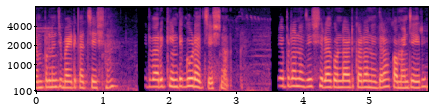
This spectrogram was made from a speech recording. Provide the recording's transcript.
టెంపుల్ నుంచి బయటకు వచ్చేసినాం. ఇటు వరకు ఇంటికి కూడా వచ్చేసినాం. ఎప్పుడైనా చేసి రాకుండా అక్కడ నిద్ర కామెంట్ చేయరు.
